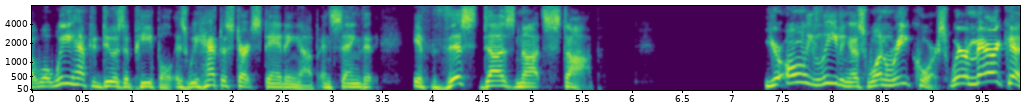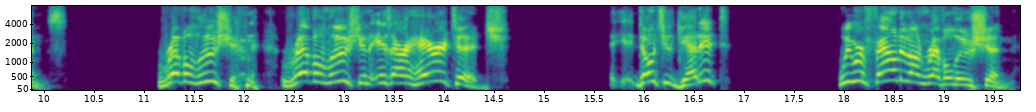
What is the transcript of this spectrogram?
But what we have to do as a people is we have to start standing up and saying that if this does not stop, you're only leaving us one recourse. We're Americans. Revolution, revolution is our heritage. Don't you get it? We were founded on revolution.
